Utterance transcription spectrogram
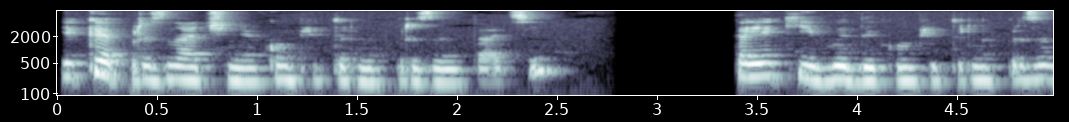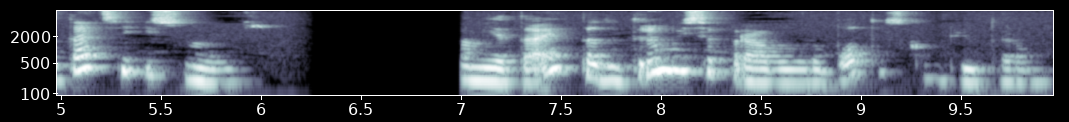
яке призначення комп'ютерних презентацій та які види комп'ютерних презентацій існують. Пам'ятай та дотримуйся правил роботи з комп'ютером.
